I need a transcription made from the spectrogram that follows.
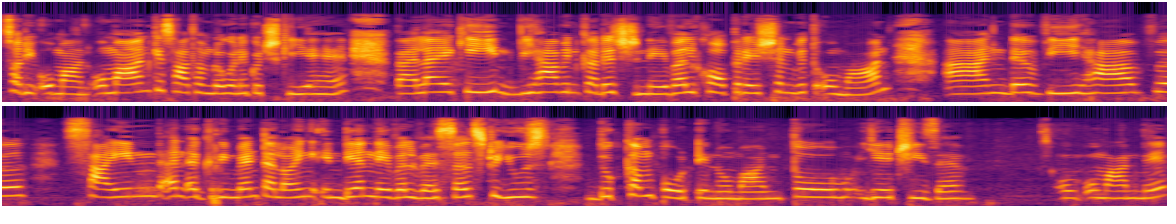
सॉरी ओमान। ओमान के साथ हम लोगों ने कुछ किए हैं। पहला है कि we have encourage naval cooperation with Oman and we have signed an agreement allowing Indian naval vessels to use Duqm port in Oman. तो ये चीज़ है ओमान में।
